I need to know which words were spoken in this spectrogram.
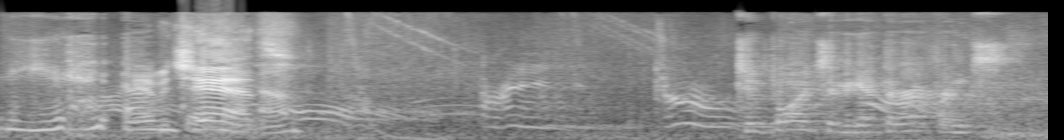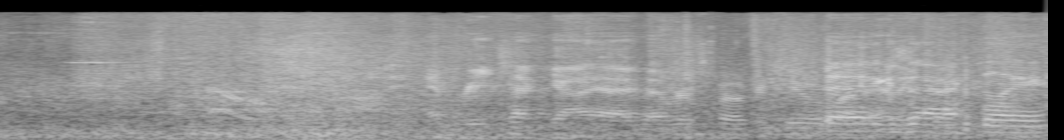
Yeah, have I'm a chance. now. Two points if you get the reference. Every tech guy I've ever spoken to about anything. Exactly.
